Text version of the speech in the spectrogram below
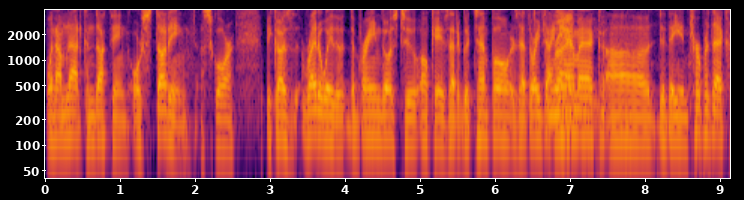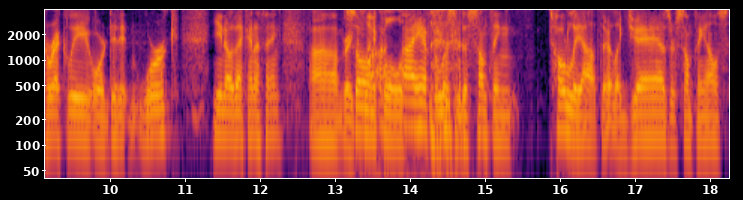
when I'm not conducting or studying a score because right away the, the brain goes to, okay, is that a good tempo? Is that the right dynamic? Uh, did they interpret that correctly or did it work? You know, that kind of thing. Um, Very so clinical. I, I have to listen to something totally out there like jazz or something else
